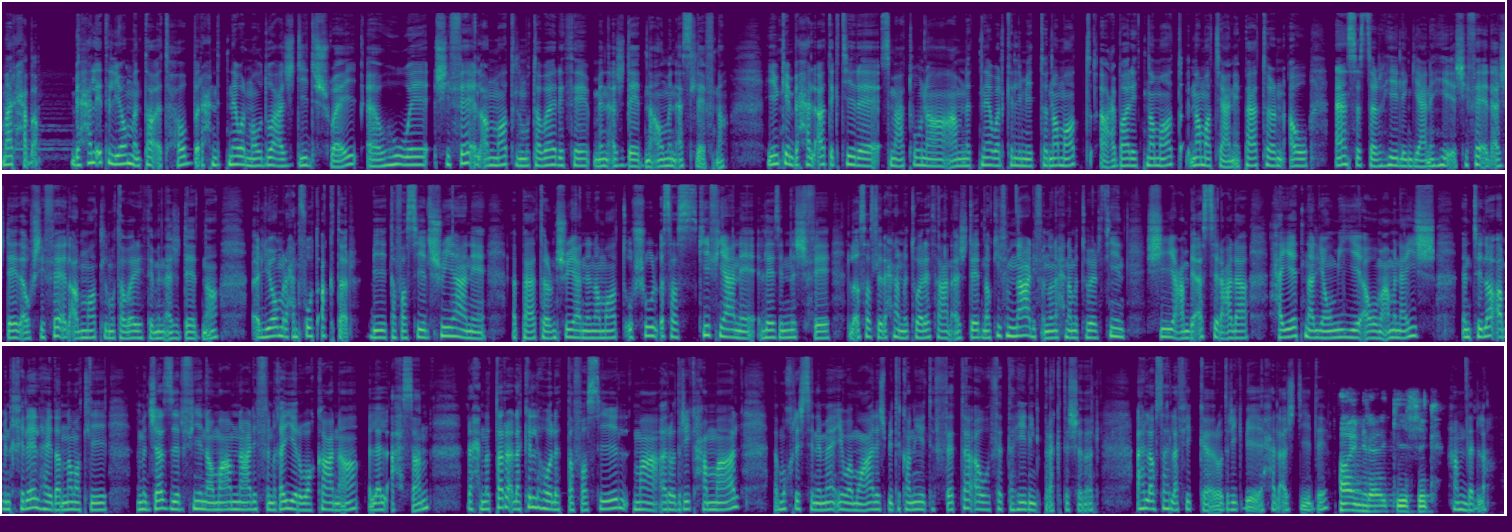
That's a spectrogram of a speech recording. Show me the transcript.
مرحبا. بحلقة اليوم من طاقة حب رح نتناول موضوع جديد شوي آه، وهو شفاء الأنماط المتوارثة من أجدادنا أو من أسلافنا. يمكن بحلقات كتيرة سمعتونا عم نتناول كلمة نمط أو عبارة نمط. نمط يعني pattern أو ancestor healing يعني هي شفاء الأجداد أو شفاء الأنماط المتوارثة من أجدادنا. اليوم رح نفوت أكتر بتفاصيل شو يعني pattern شو يعني نمط وشو القصص كيف يعني لازم نشفي القصص اللي نحن بنتوارثها عن أجدادنا وكيف بنعرف إنه نحن متوارثين شيء عم بيأثر على حياتنا اليومية أو عم نعيش انطلاقة من خلال هيدا النمط اللي متجذر فينا وما عم نعرف نغير واقعنا للأحسن. رح نتطرق لكل هول التفاصيل مع رودريك حمال مخرج سينمائي ومعالج بتقنية الثيتا أو ال Theta Healing practitioner. أهلا وسهلا فيك رودريك بحلقة جديدة. Hi ميراي كيفك؟ الحمد لله.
